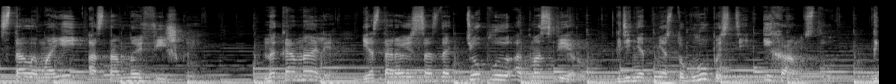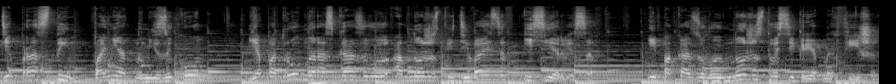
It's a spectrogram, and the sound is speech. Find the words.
стало моей основной фишкой. На канале я стараюсь создать теплую атмосферу, где нет места глупости и хамству, где простым, понятным языком я подробно рассказываю о множестве девайсов и сервисов и показываю множество секретных фишек.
